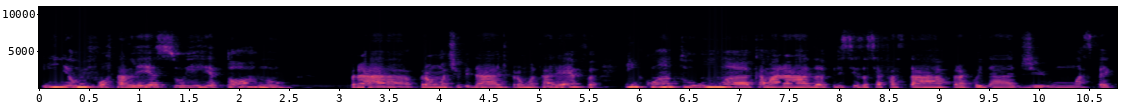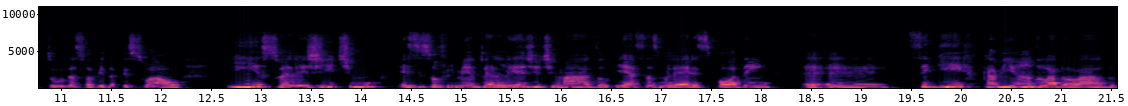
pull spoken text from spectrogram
E eu me fortaleço e retorno para uma atividade, para uma tarefa, enquanto uma camarada precisa se afastar para cuidar de um aspecto da sua vida pessoal. E isso é legítimo, esse sofrimento é legitimado, e essas mulheres podem é, é, seguir caminhando lado a lado.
